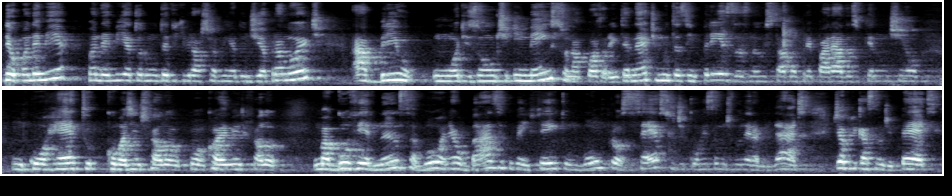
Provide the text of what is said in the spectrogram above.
Deu pandemia, pandemia, todo mundo teve que virar a chavinha do dia para a noite, abriu um horizonte imenso na porta da internet. Muitas empresas não estavam preparadas porque não tinham um correto, como a gente falou, como a Emílio falou, uma governança boa, né, o básico bem feito, um bom processo de correção de vulnerabilidades, de aplicação de patches.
